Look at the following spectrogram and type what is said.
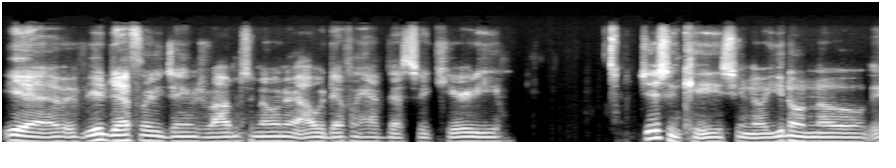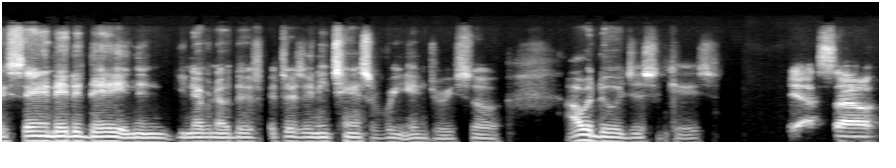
yeah, if you're definitely James Robinson owner, I would definitely have that security just in case, you know, you don't know. They're saying day to day, and then you never know there's, if there's any chance of re-injury. So I would do it just in case. Yeah. So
